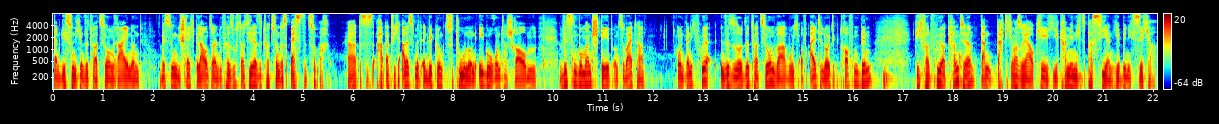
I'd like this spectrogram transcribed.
dann gehst du nicht in Situationen rein und bist irgendwie schlecht gelaunt, sondern du versuchst aus jeder Situation das Beste zu machen. Ja, das ist, hat natürlich alles mit Entwicklung zu tun und Ego runterschrauben, wissen, wo man steht und so weiter. Und wenn ich früher in so Situationen war, wo ich auf alte Leute getroffen bin, die ich von früher kannte, dann dachte ich immer so, ja, okay, hier kann mir nichts passieren, hier bin ich sicher.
